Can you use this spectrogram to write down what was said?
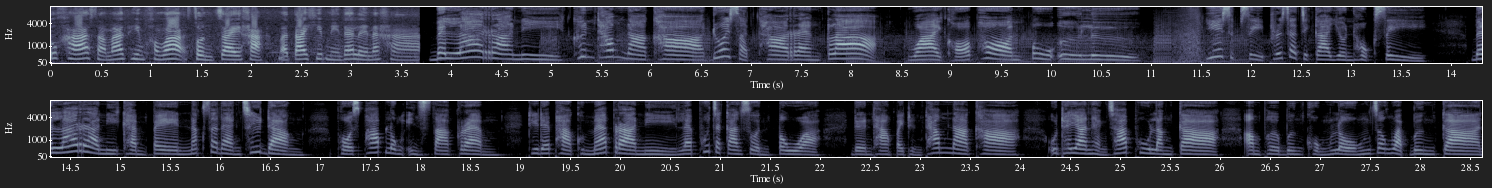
ลูกค้าสามารถพิมพ์คำว่าสนใจค่ะ มาใต้คลิปนี้ได้เลยนะคะ เบลล่ารานีขึ้นถ้ำนาคาด้วยศรัทธาแรงกล้า ไหว้ขอพร ปู่อือลือ 24 พฤศจิกายน 64 เบลล่ารานีแคมเปญนักแสดงชื่อดัง โพสต์ภาพลงอินสตาแกรมที่ได้พาคุณแม่ปราณีและผู้จัดการส่วนตัว เดินทางไปถึงถ้ำนาคา อุทยานแห่งชาติภูลังกา อำเภอบึงขงหลง จังหวัดบึงกาฬ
